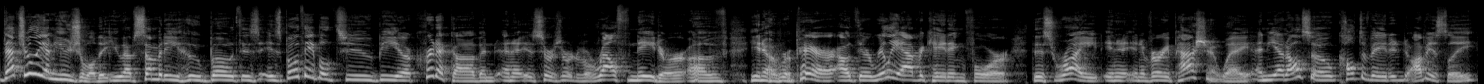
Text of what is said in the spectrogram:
that's really unusual that you have somebody who both is is both able to be a critic of and, and is sort of, sort of a Ralph Nader of you know repair out there really advocating for this right in a, in a very passionate way and yet also cultivated obviously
